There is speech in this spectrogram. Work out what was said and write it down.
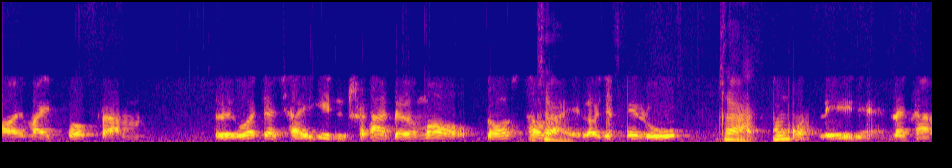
100 ไมโครกรัม หรือว่าจะใช้อินทราเดอร์ม l โดสเท่าไหร่ ครับ เรายังไม่รู้ ครับ ทั้งหมดนี้เนี่ยนะครับ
